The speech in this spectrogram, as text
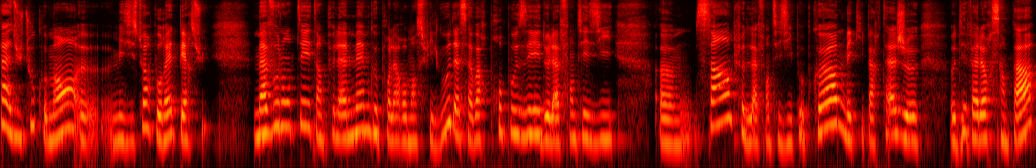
pas du tout comment euh, mes histoires pourraient être perçues. Ma volonté est un peu la même que pour la romance feel good, à savoir proposer de la fantasy euh, simple, de la fantasy popcorn, mais qui partage euh, des valeurs sympas,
